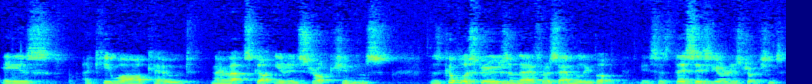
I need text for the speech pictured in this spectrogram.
is a QR code. Now that's got your instructions there's a couple of screws in there for assembly, but it says this is your instructions.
